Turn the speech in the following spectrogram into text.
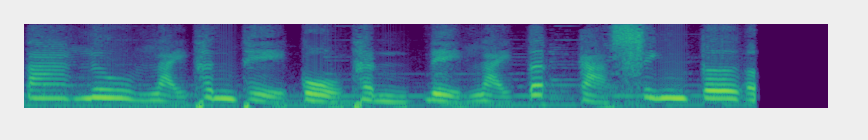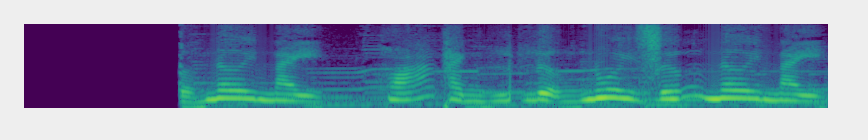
Ta lưu lại thân thể cổ thần để lại tất cả sinh cơ ở, ở nơi này, hóa thành lực lượng nuôi dưỡng nơi này,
